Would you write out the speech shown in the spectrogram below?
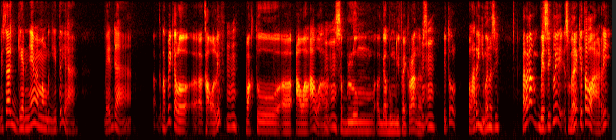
Bisa gennya memang begitu ya. Beda. Tapi kalau eh, Kak Olive Mm-mm. waktu eh, awal-awal sebelum eh, gabung di Fake Runners Mm-mm. itu lari gimana sih? Karena kan basically sebenarnya kita lari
